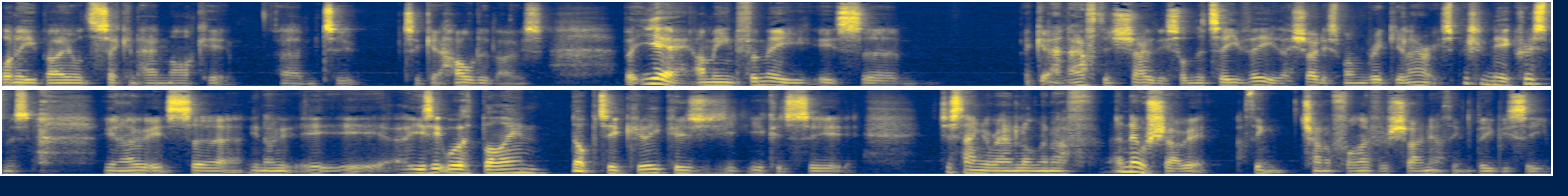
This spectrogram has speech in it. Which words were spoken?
on eBay or the second-hand market um, to to get hold of those. But yeah, I mean, for me, it's um, again. I often show this on the TV. They show this one regularly, especially near Christmas. You know, it's uh, you know, it, it, is it worth buying? Not particularly, because you, you could see it. Just hang around long enough, and they'll show it think Channel Five have shown it. I think the BBC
